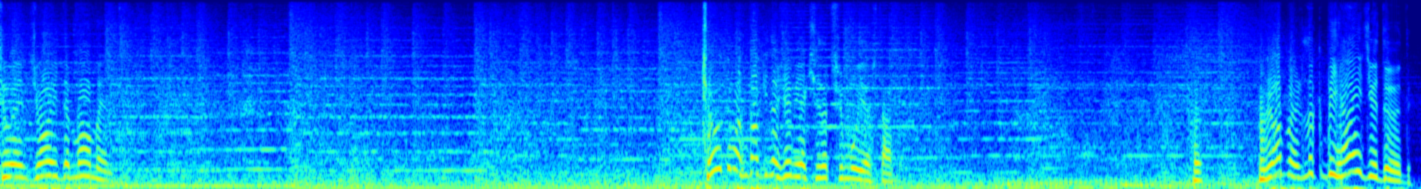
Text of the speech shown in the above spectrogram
to enjoy the moment. Czemu ty masz nogi na ziemi, jak się zatrzymujesz tak? Robert, look behind you, dude!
